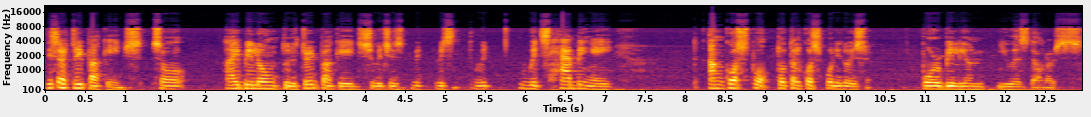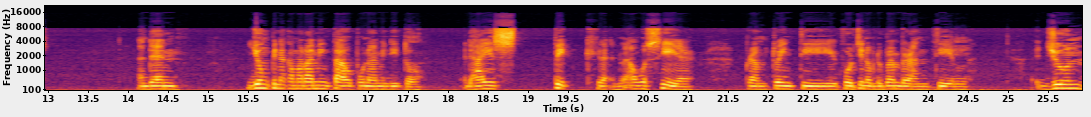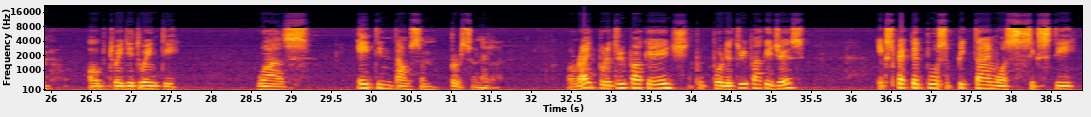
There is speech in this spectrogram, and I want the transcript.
these are three package. So, I belong to the third package which is which which, which having a ang cost po, total cost po nito is 4 billion US dollars. And then yung pinakamaraming tao po namin dito, the highest peak when I was here from 2014 of November until June of 2020 was 18,000 personnel. Alright, for the three package, for the three packages, expected po sa peak time was 60,000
